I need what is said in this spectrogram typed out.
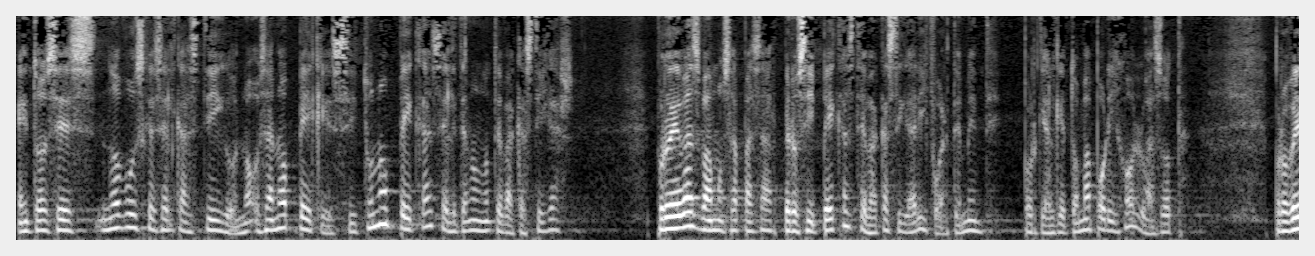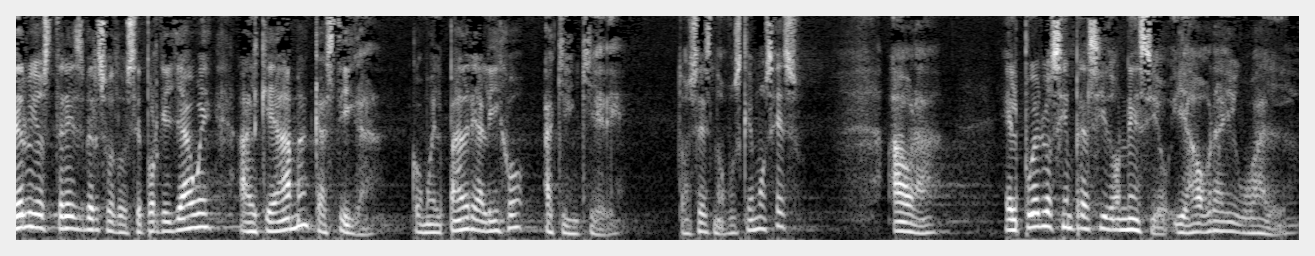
Entonces, no busques el castigo, o sea, no peques. Si tú no pecas, el Eterno no te va a castigar. Pruebas vamos a pasar, pero si pecas te va a castigar y fuertemente, porque al que toma por hijo lo azota. Proverbios 3, verso 12, porque Yahweh al que ama castiga, como el Padre al Hijo a quien quiere. Entonces, no busquemos eso. Ahora, el pueblo siempre ha sido necio y ahora igual.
